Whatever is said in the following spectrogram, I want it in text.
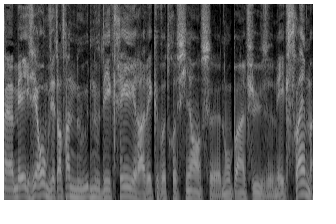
Euh, mais Jérôme, vous êtes en train de nous, nous décrire avec votre science non pas infuse mais extrême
